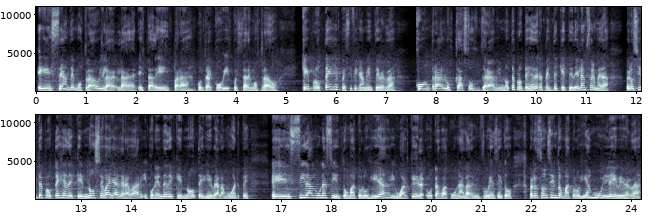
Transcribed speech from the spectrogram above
eh, se han demostrado y la, la, esta de para contra el COVID pues se ha demostrado que protege específicamente, ¿verdad? Contra los casos graves. No te protege de repente que te dé la enfermedad, pero sí te protege de que no se vaya a agravar y por ende de que no te lleve a la muerte. Eh, sí da algunas sintomatologías, igual que otras vacunas, la de la influenza y todo, pero son sintomatologías muy leves, ¿verdad?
